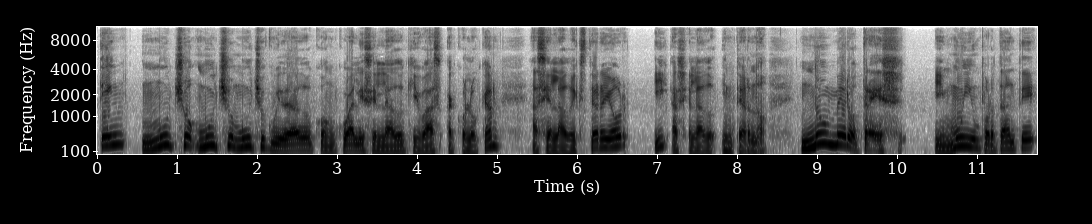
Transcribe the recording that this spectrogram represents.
ten mucho, mucho, mucho cuidado con cuál es el lado que vas a colocar hacia el lado exterior y hacia el lado interno. Número 3, y muy importante,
